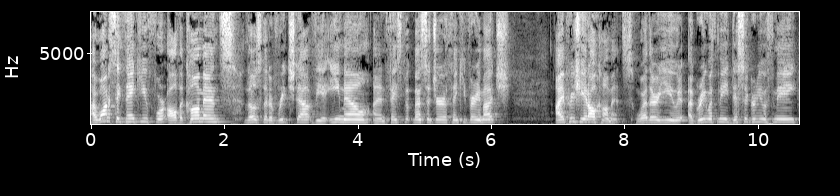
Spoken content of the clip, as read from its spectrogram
I want to say thank you for all the comments, those that have reached out via email and Facebook Messenger. Thank you very much. I appreciate all comments, whether you agree with me, disagree with me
